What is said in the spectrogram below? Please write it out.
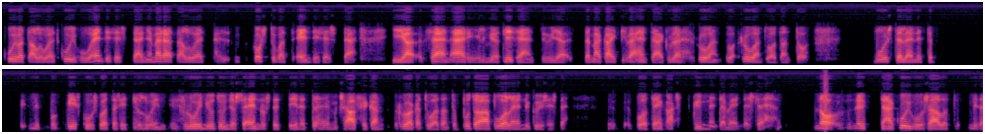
kuivat alueet kuivuu entisestään ja märät alueet kostuvat entisestään ja sään ääriilmiöt lisääntyy ja tämä kaikki vähentää kyllä ruoan, ruoantuotantoa muistelen, että 5-6 vuotta sitten luin, luin jutun, jossa ennustettiin, että esimerkiksi Afrikan ruokatuotanto putoaa puoleen nykyisestä vuoteen 2020 mennessä. No nyt nämä kuivuusaallot, mitä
